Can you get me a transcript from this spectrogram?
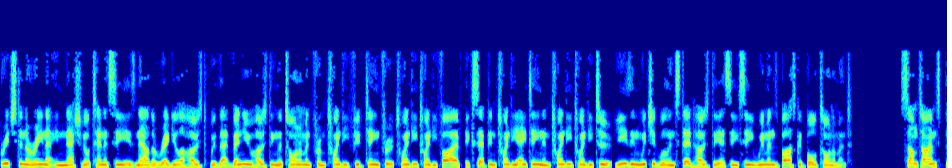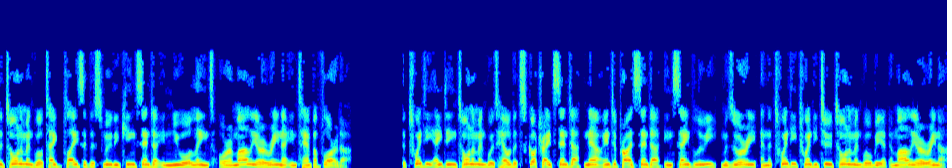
Bridgestone Arena in Nashville, Tennessee is now the regular host, with that venue hosting the tournament from 2015 through 2025, except in 2018 and 2022 years in which it will instead host the SEC Women's Basketball Tournament. Sometimes, the tournament will take place at the Smoothie King Center in New Orleans, or Amalie Arena in Tampa, Florida. The 2018 tournament was held at Scottrade Center, now Enterprise Center, in St. Louis, Missouri, and the 2022 tournament will be at Amalie Arena.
